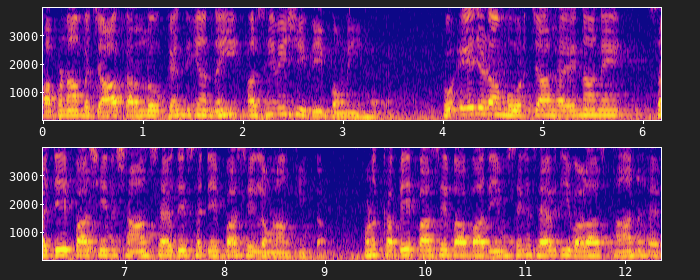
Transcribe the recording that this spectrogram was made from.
ਆਪਣਾ ਬਚਾਅ ਕਰ ਲਓ, ਕਹਿੰਦੀਆਂ, ਨਹੀਂ, ਅਸੀਂ ਵੀ ਸ਼ਹੀਦੀ ਪਾਉਣੀ ਹੈ। ਉਹ ਇਹ ਜਿਹੜਾ ਮੋਰਚਾ ਹੈ, ਇਹਨਾਂ ਨੇ ਸੱਜੇ ਪਾਸੇ ਨਿਸ਼ਾਨ ਸਾਹਿਬ ਦੇ ਸੱਜੇ ਪਾਸੇ ਲਾਉਣਾ ਕੀਤਾ। ਹੁਣ ਖੱਬੇ ਪਾਸੇ ਬਾਬਾ ਦੀਪ ਸਿੰਘ ਸਾਹਿਬ ਜੀ ਵਾਲਾ ਸਥਾਨ ਹੈ।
